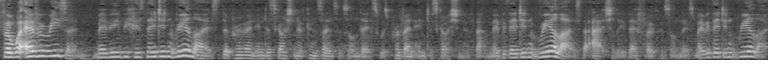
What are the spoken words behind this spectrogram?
for whatever reason, maybe because they didn't realise that preventing discussion of consensus on this was preventing discussion of that. Maybe they didn't realise that actually their focus on this. Maybe they didn't realise.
